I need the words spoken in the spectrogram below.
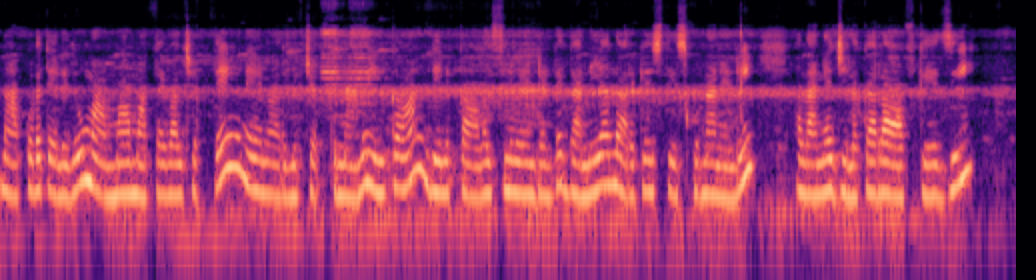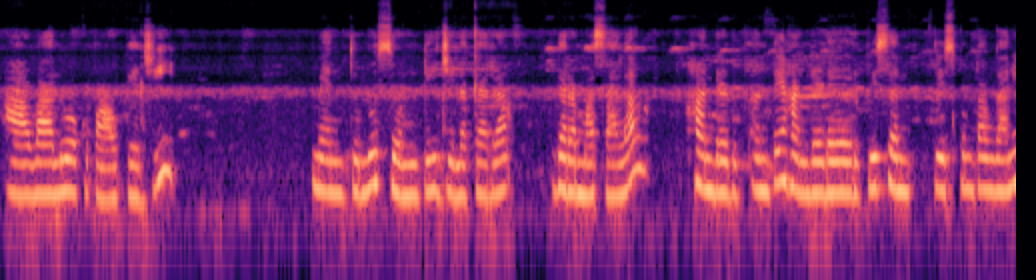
నాకు కూడా తెలీదు. మా అమ్మ మా అత్తయ్య వాళ్ళు చెప్తే నేను అది మీకు చెప్తున్నాను. ఇంకా దీనికి కావాల్సినవి ఏంటంటే ధనియాలు అర కేజీ తీసుకున్నానండి. అలానే జీలకర్ర హాఫ్ కేజీ ఆవాలు ఒక పావు కేజీ మెంతులు సొంటి జీలకర్ర గరం మసాలా హండ్రెడ్ అంటే హండ్రెడ్ రూపీస్ అని తీసుకుంటాం కానీ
